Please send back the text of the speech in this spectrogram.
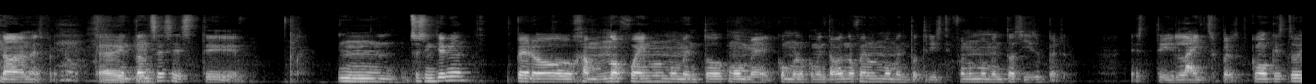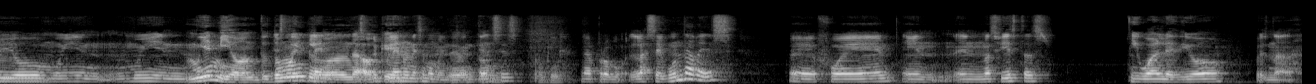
no, no es broma. Ah, ok. Entonces, este. mm, se sintió bien. Pero no fue en un momento, como, me, como lo comentabas, no fue en un momento triste. Fue en un momento así súper este, light, super, como que estoy yo muy en, muy en... Muy en mi onda, estoy muy pleno, onda, estoy pleno en ese momento, entonces la probó. La segunda vez eh, fue en, en unas fiestas, igual le dio, pues nada.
